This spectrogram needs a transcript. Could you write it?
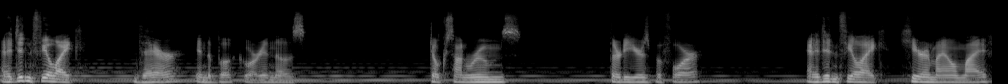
And it didn't feel like there in the book or in those Dokusan rooms 30 years before. And it didn't feel like here in my own life.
